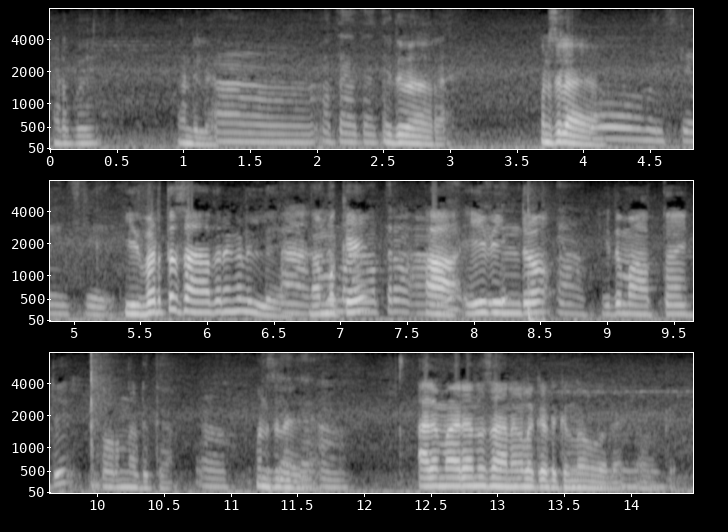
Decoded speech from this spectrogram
അവിടെ പോയി കണ്ടില്ലേ? ഇത് വേറെ. മനസ്സിലായോ? ഇവിടുത്തെ സാധനങ്ങളില്ലേ? നമുക്ക് ആ ഈ വിൻഡോ ഇത് മാത്രമായിട്ട് തുറന്നെടുക്കാം. മനസ്സിലായോ? അലമാര അലമാരെന്ന് സാധനങ്ങളൊക്കെ എടുക്കുന്ന പോലെ. ഒരു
